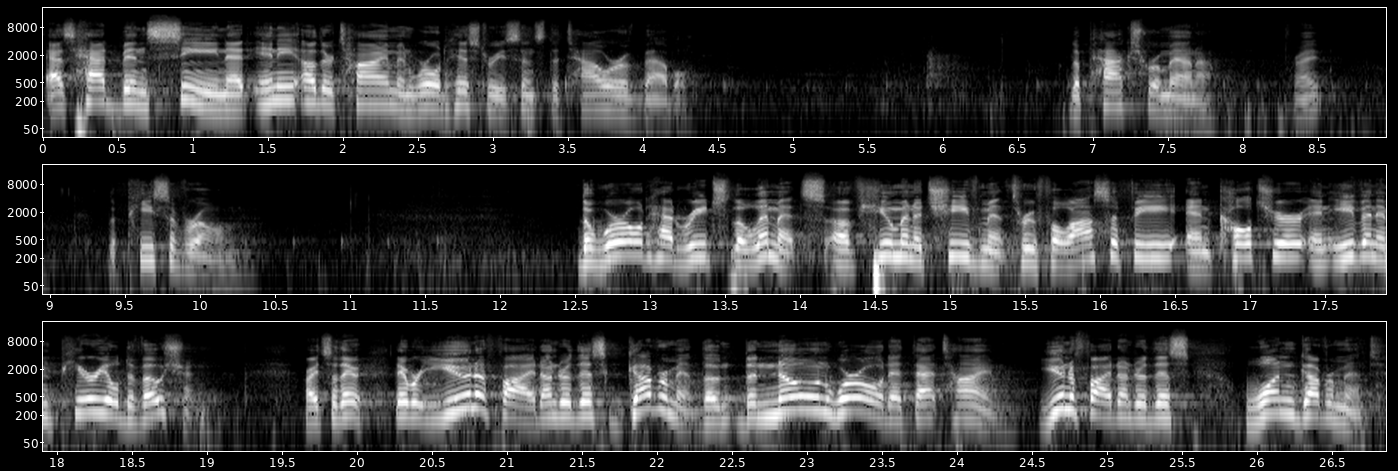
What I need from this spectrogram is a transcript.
as had been seen at any other time in world history since the Tower of Babel. The Pax Romana, right? The peace of Rome. The world had reached the limits of human achievement through philosophy and culture and even imperial devotion. Right? So they, they were unified under this government, the, the known world at that time, unified under this one government,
